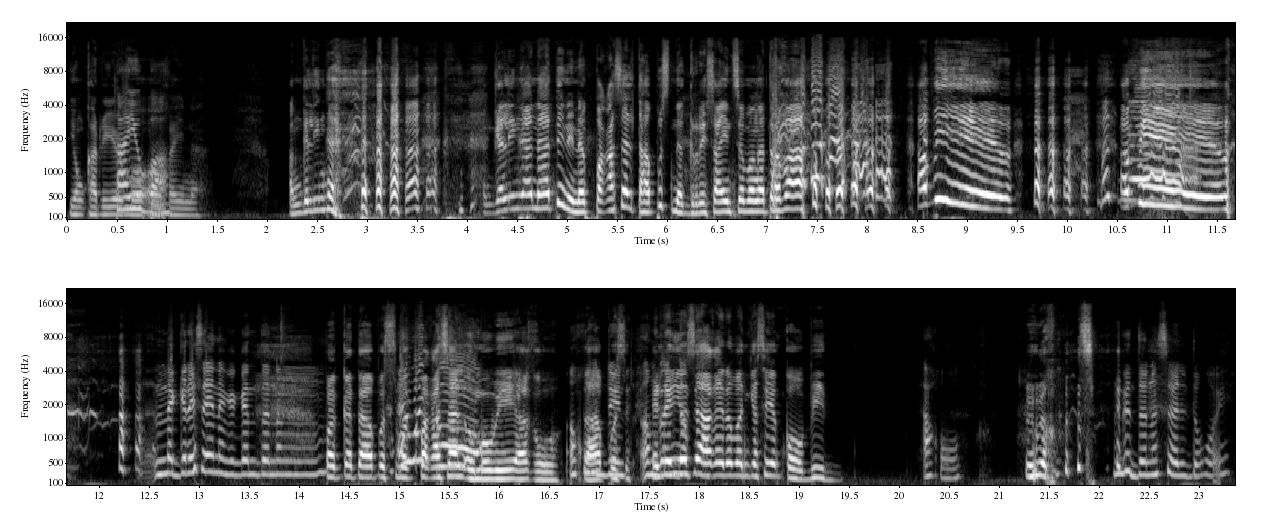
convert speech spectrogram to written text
Yung career Tayo mo ba? okay na. Ang galing nga. Ang galing nga natin eh. Nagpakasal tapos nag-resign sa mga trabaho. Appeal! Appeal! Nag-resign, nagaganda ng... Pagkatapos magpakasal, umuwi ako. Ako tapos, din. Ang ganda- yung sa akin naman kasi yung COVID. Ako. Ang ganda ng sweldo ko eh.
